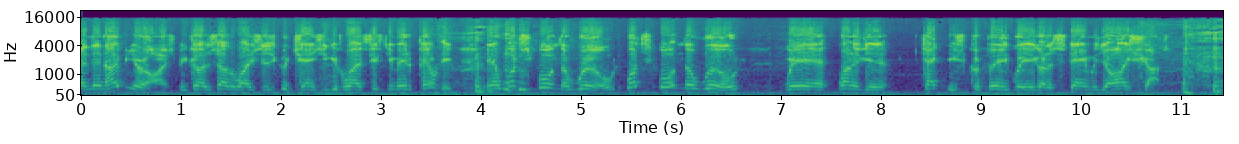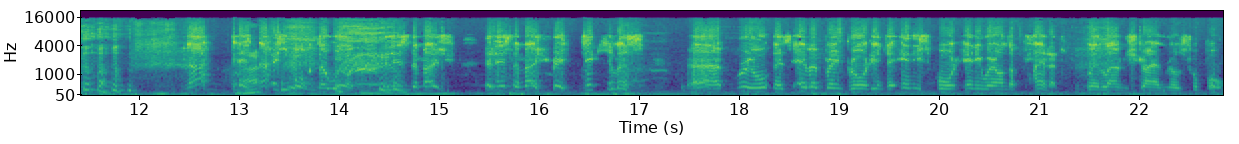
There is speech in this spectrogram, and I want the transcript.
and then open your eyes because otherwise there's a good chance you give away a 50 metre penalty. Now, what sport in the world, what sport in the world where one of your tactics could be where you've got to stand with your eyes shut? no, there's no sport in the world. It is the most, it is the most ridiculous uh, rule that's ever been brought into any sport anywhere on the planet, let alone Australian rules football.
